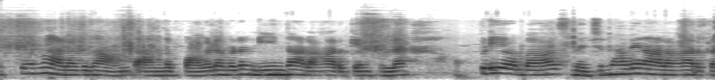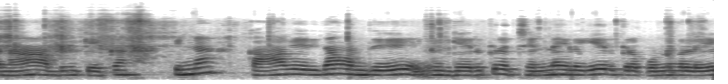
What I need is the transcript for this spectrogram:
எப்போவுமே அழகு தான் அந்த அந்த அவளை விட நீ தான் அழகாக இருக்கேன்னு சொல்ல. அப்படியா பாஸ்? நிஜமாவே நான் அழகாக இருக்கேனா? அப்படின்னு கேட்க பின்ன காவேரி தான் வந்து இங்கே இருக்கிற சென்னையிலேயே இருக்கிற பொண்ணுங்கள்லேயே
